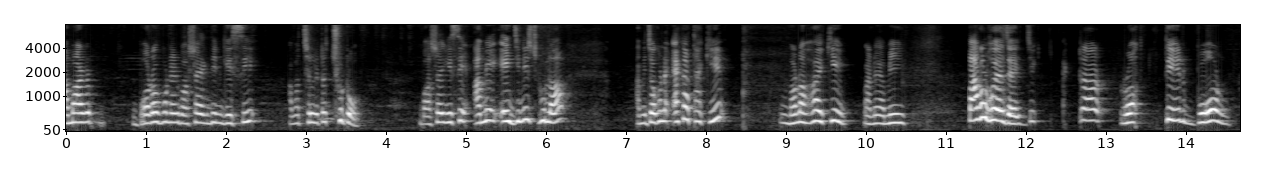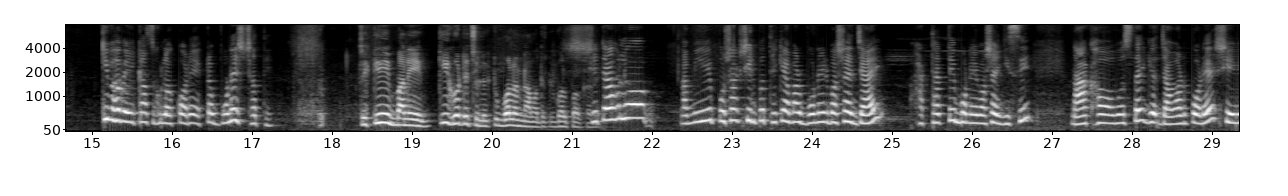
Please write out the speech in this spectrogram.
আমার বড় বোনের বাসায় একদিন গেছি, আমার ছেলেটা ছোট, বাসায় গেছি, আমি এই জিনিসগুলো, আমি যখন একা থাকি, মনে হয় কি মানে আমি পাগল হয়ে যাই যে একটা রক্তের বোন কীভাবে এই কাজগুলো করে একটা বোনের সাথে। যে কি মানে কি ঘটেছিল একটু বলেন না আমাদেরকে গল্প সেটা হলো আমি পোশাক শিল্প থেকে আমার বোনের বাসায় যাই হাঁটতে হাঁটতেই বোনের বাসায় গেছি না খাওয়া অবস্থায় যাওয়ার পরে সেই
